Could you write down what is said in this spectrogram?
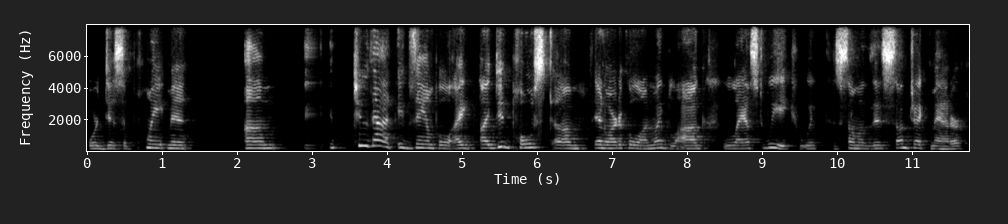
or disappointment. Um, to that example, I, I did post um, an article on my blog last week with some of this subject matter.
